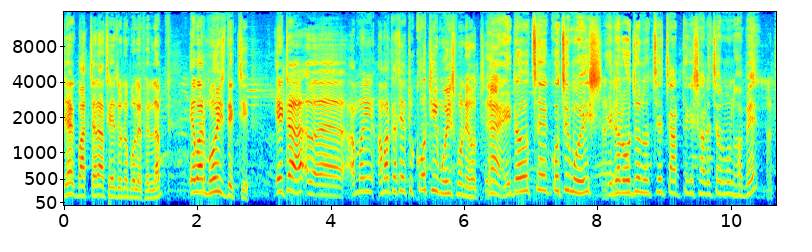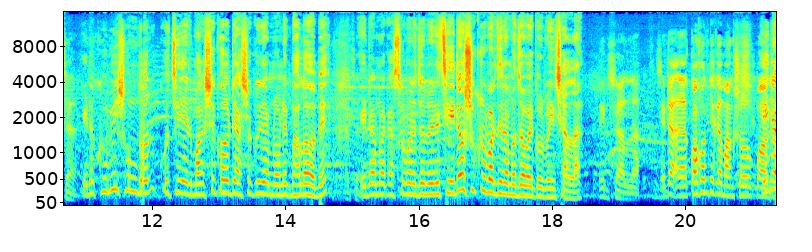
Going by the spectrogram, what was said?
যাই হোক বাচ্চারা আছে এই জন্য বলে ফেললাম। এবার মহিষ দেখছি। এটা আমি আমার কাছে একটু কচি মহিষ মনে হচ্ছে। হ্যাঁ এটা হচ্ছে কচি মহিষ। এটার ওজন হচ্ছে চার থেকে সাড়ে চার মন হবে। আচ্ছা। এটা খুবই সুন্দর কচি এর মাংসের কোয়ালিটি আশা করি আমরা অনেক ভালো হবে। এটা আমরা কাস্টমারের জন্য এনেছি। এটাও শুক্রবার দিন আমরা জবাই করব ইনশাল্লাহ ইনশাআল্লাহ। এটা কখন থেকে মাংস পাওয়া এটা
